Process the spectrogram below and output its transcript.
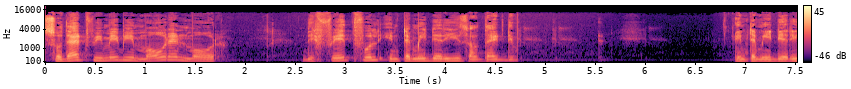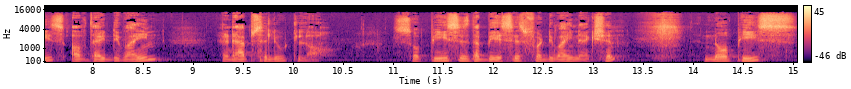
so that we may be more and more the faithful intermediaries of thy div- intermediaries of thy divine and absolute law. So peace is the basis for divine action. No peace,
